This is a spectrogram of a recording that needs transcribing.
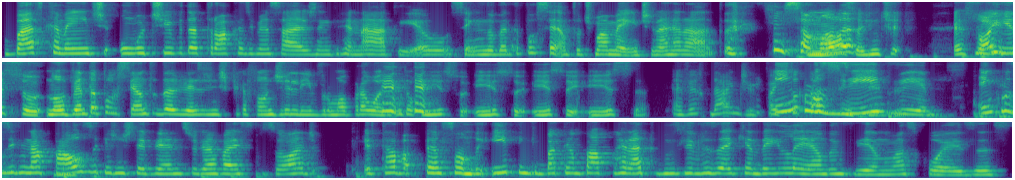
basicamente o motivo da troca de mensagem entre Renata e eu, assim, 90% ultimamente, né, Renata? A gente só manda... Nossa, a gente é só isso. 90% das vezes a gente fica falando de livro uma para outra. Então, isso, isso, isso, isso. É verdade. Faz inclusive, inclusive, na pausa que a gente teve antes de gravar esse episódio, eu tava pensando, ih, tem que bater um papo com Renata dos livros aí que andei lendo e vendo umas coisas.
